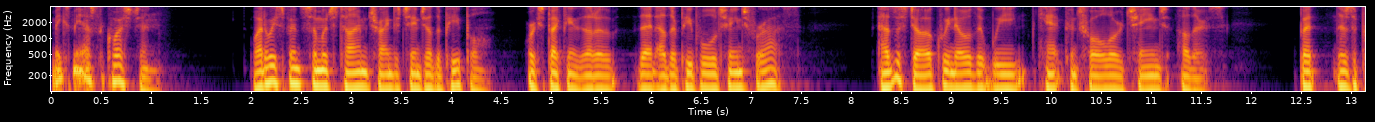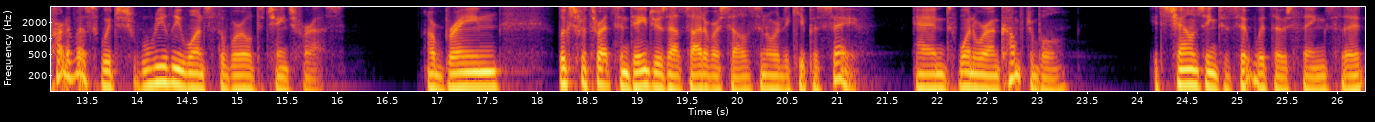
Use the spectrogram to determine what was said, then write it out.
makes me ask the question why do we spend so much time trying to change other people or expecting that other, that other people will change for us? As a Stoic, we know that we can't control or change others. But there's a part of us which really wants the world to change for us. Our brain looks for threats and dangers outside of ourselves in order to keep us safe. And when we're uncomfortable, it's challenging to sit with those things that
